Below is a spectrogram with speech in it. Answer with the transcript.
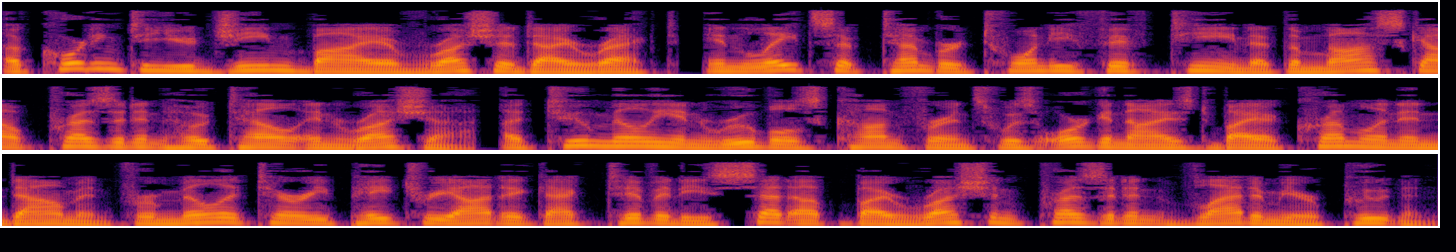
According to Eugene Bai of Russia Direct, in late September 2015 at the Moscow President Hotel in Russia, a 2 million rubles conference was organized by a Kremlin endowment for military patriotic activities set up by Russian President Vladimir Putin.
